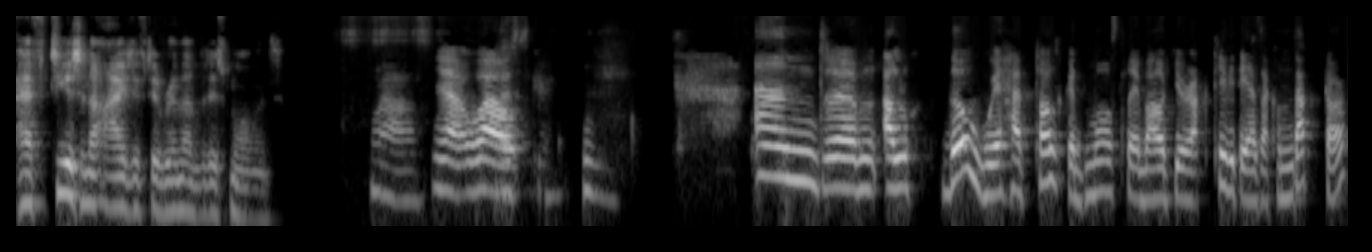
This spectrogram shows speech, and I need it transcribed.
have tears in their eyes if they remember this moment. Wow. Yeah, wow. And um, Though we have talked mostly about your activity as a conductor,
